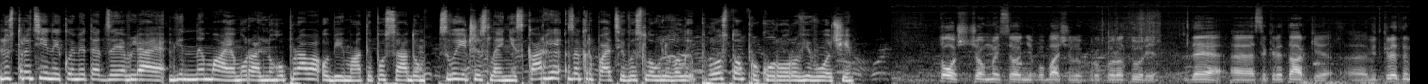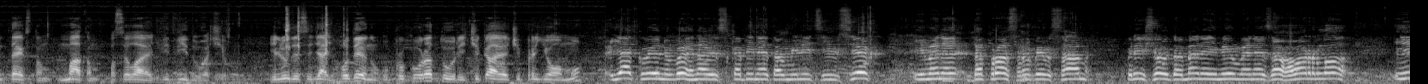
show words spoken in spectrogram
Люстраційний комітет заявляє, він не має морального права обіймати посаду. Свої численні скарги закарпатці висловлювали просто прокуророві в очі. То, що ми сьогодні побачили в прокуратурі, де е, секретарки е, відкритим текстом матом посилають відвідувачів, і люди сидять годину у прокуратурі, чекаючи прийому. Як він вигнав з кабінету в міліції всіх, і мене допрос робив сам, прийшов до мене і мив мене за горло, і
